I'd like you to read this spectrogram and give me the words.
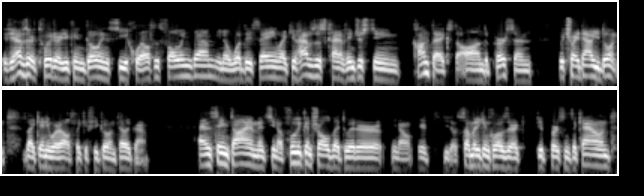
if you have their Twitter, you can go and see who else is following them. You know what they're saying. Like you have this kind of interesting context on the person, which right now you don't like anywhere else. Like if you go on Telegram. And at the same time, it's you know fully controlled by Twitter. You know it. You know somebody can close their person's account.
